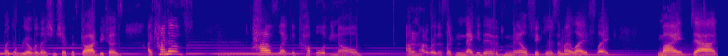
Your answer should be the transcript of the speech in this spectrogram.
like a real relationship with God because I kind of have like a couple of, you know, I don't know how to word this, like negative male figures in my life. Like my dad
